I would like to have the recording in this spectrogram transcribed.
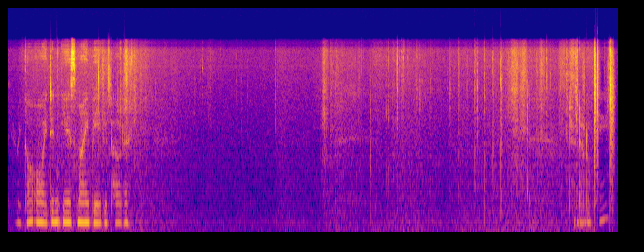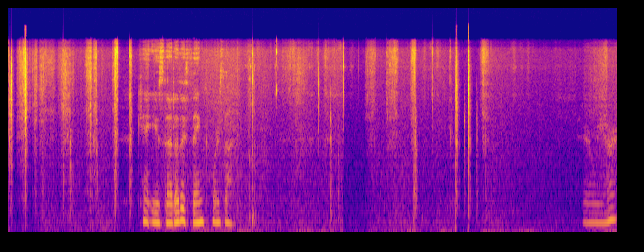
There we go. Oh, I didn't use my baby powder. Turned out okay. Can't use that other thing. Where's that? There we are.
